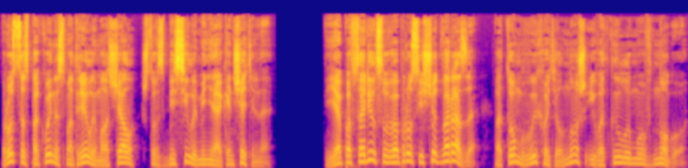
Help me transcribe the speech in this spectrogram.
Просто спокойно смотрел и молчал, что взбесило меня окончательно. Я повторил свой вопрос еще два раза, потом выхватил нож и воткнул ему в ногу.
